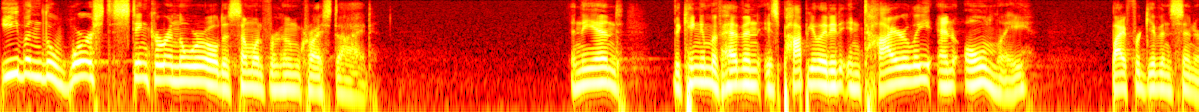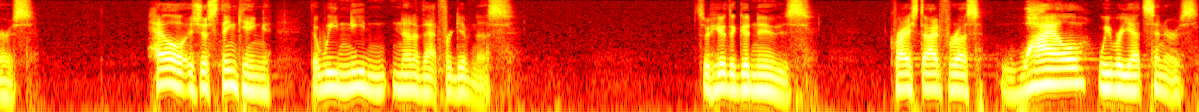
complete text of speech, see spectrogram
Even the worst stinker in the world is someone for whom Christ died. In the end, the kingdom of heaven is populated entirely and only by forgiven sinners. Hell is just thinking that we need none of that forgiveness. So, hear the good news Christ died for us while we were yet sinners.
